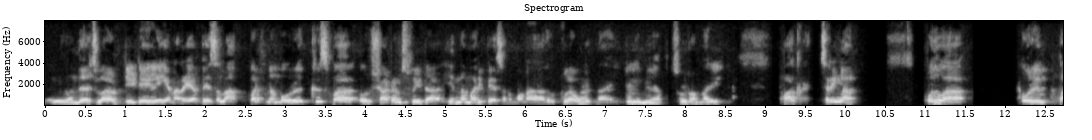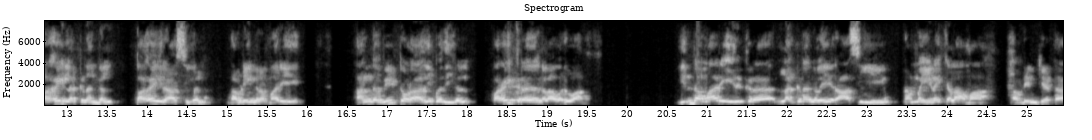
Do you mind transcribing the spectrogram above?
இது வந்து ஆக்சுவலா டீடைலிங்க நிறைய பேசலாம். பட் நம்ம ஒரு கிறிஸ்பா ஒரு ஷார்ட் அண்ட் ஸ்வீட்டா என்ன மாதிரி பேசணுமோ நான் அதுக்குள்ள உங்களுக்கு நான் எளிமையா சொல்ற மாதிரி பாக்குறேன் சரிங்களா? பொதுவா ஒரு பகை லக்னங்கள் பகை ராசிகள் அப்படிங்கிற மாதிரி அந்த வீட்டோட அதிபதிகள் பகை கிரகங்களா வருவாங்க. இந்த மாதிரி இருக்கிற லக்னங்களையும் ராசியையும் நம்ம இணைக்கலாமா அப்படின்னு கேட்டா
